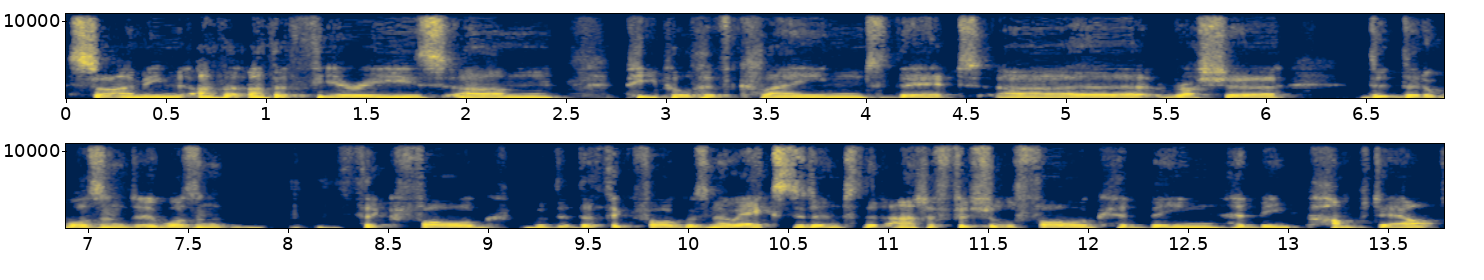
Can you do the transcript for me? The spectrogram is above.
So, I mean, other other theories. Um, people have claimed that uh, Russia that, that, it wasn't it wasn't thick fog. The thick fog was no accident. That artificial fog had been had been pumped out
